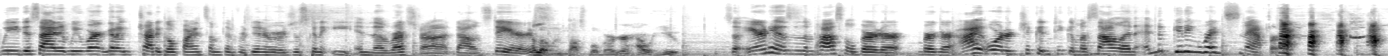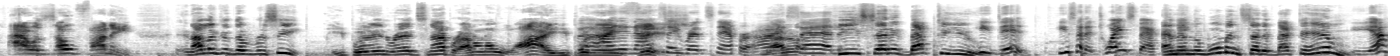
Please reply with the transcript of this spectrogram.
we decided we weren't gonna try to go find something for dinner. We were just gonna eat in the restaurant downstairs. hello impossible burger how are you So Aaron has his Impossible Burger. Burger. I ordered chicken tikka masala and end up getting red snapper. that was so funny and i looked at the receipt he put in red snapper i don't know why he put but in I did not fish. say red snapper. I I said he said it back to you. he did. He said it twice back to and me. then the woman said it back to him. Yeah.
